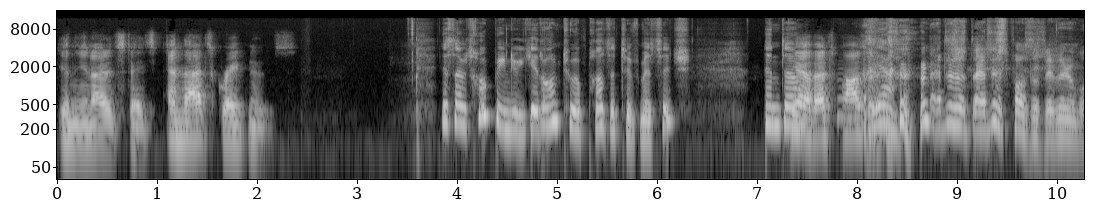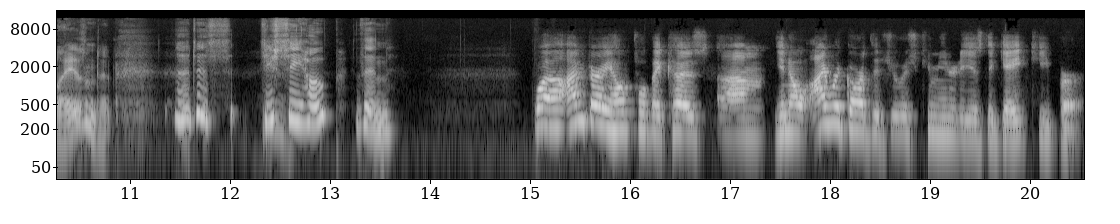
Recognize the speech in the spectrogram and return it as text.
in the United States, and that's great news. Yes, I was hoping to get on to a positive message. And um, yeah, that's positive. Yeah. that is that is positive in a way, isn't it? That is. Do you yeah. see hope then? Well, I'm very hopeful because um, you know I regard the Jewish community as the gatekeeper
